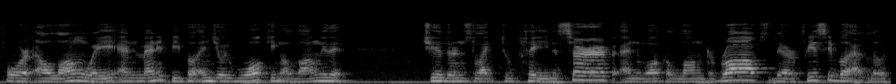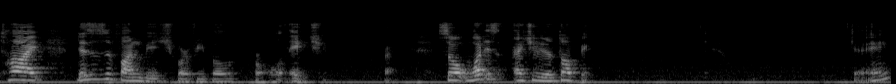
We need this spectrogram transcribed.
for a long way and many people enjoy walking along with it. Children like to play in the surf and walk along the rocks. They are visible at low tide. This is a fun beach for people for all age. Right. So what is actually the topic? Okay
